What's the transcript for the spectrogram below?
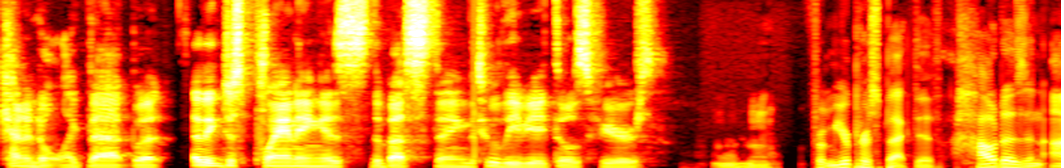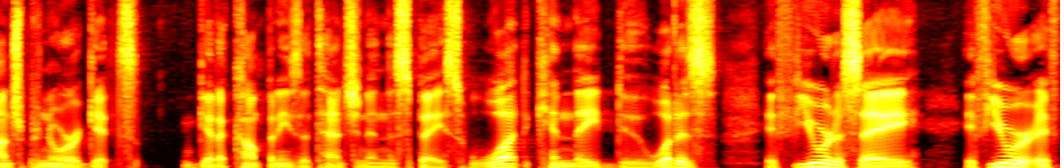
kind of don't like that. But i think just planning is the best thing to alleviate those fears. Mm-hmm. from your perspective how does an entrepreneur get get a company's attention in the space? What can they do? What is if you were to say if you were if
